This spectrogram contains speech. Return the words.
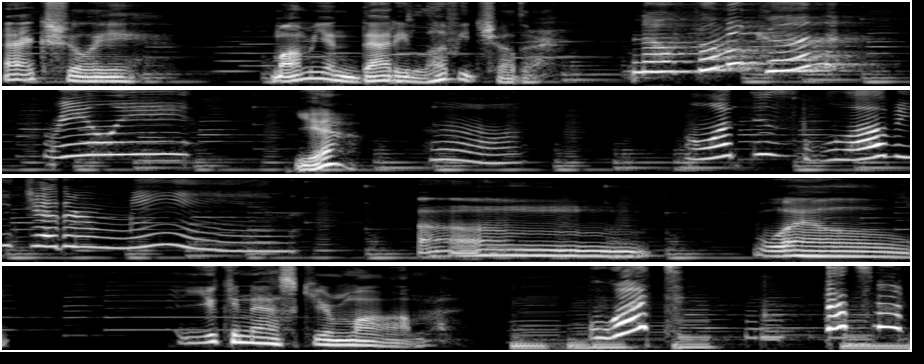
Actually, mommy and daddy love each other. Now, Fumi-kun? Really? Yeah. Hmm. What does love each other mean? Um, well, you can ask your mom. What? That's not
